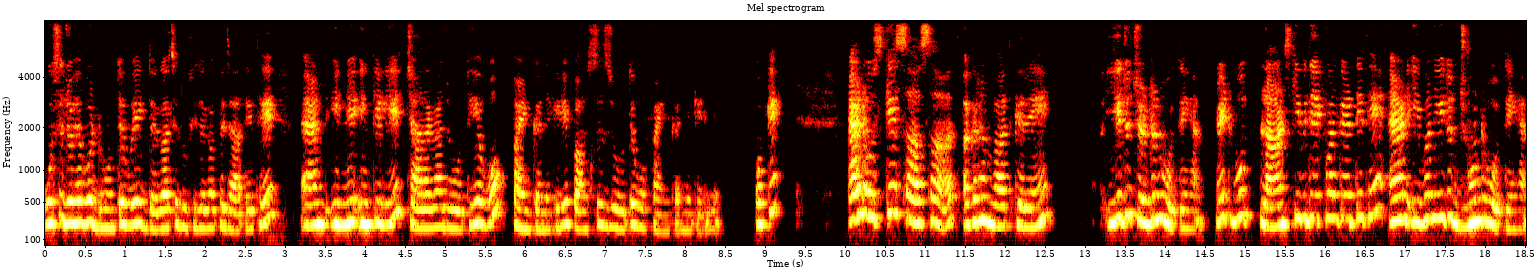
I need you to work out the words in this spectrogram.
उसे जो है वो ढूंढते हुए एक जगह से दूसरी जगह पे जाते थे एंड इन्हें, इनके लिए चारागाह जो होती है वो फाइंड करने के लिए पास्चर्स जो होते हैं वो फाइंड करने के लिए ओके एंड उसके साथ साथ अगर हम बात करें ये जो चिल्ड्रन होते हैं राइट वो प्लांट्स की भी देखभाल करते थे एंड इवन ये जो झुंड होते हैं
